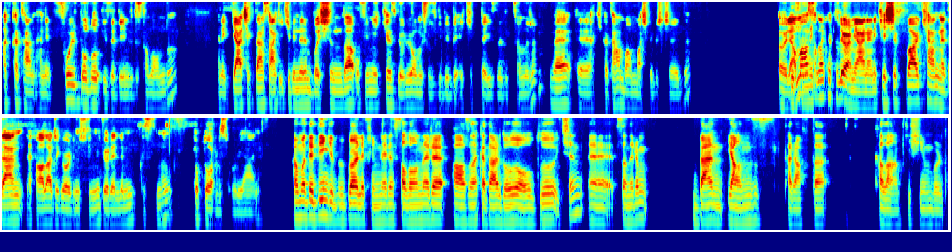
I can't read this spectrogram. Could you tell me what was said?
hakikaten hani full dolu izlediğimiz bir salondu. Hani gerçekten sanki 2000'lerin başında o filmi ilk kez görüyormuşuz gibi bir ekiple izledik sanırım ve e, hakikaten bambaşka bir şeydi. Öyle Kesinlikle. ama sana katılıyorum yani hani keşif varken neden defalarca gördüğümüz filmi görelim kısmı çok doğru bir soru yani. Ama dediğin gibi böyle filmlerin salonları ağzına kadar dolu olduğu için e, sanırım ben yalnız tarafta kalan kişiyim burada.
